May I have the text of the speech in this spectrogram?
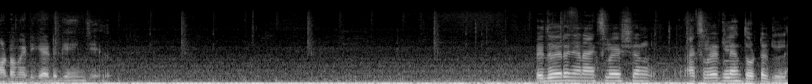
ഓട്ടോമാറ്റിക്കായിട്ട് ഗെയിൻ ചെയ്തു. ഇതുവരെ ഞാൻ ആക്സലറേഷൻ ആക്സലറേറ്ററിൽ ഞാൻ തൊട്ടിട്ടില്ല.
